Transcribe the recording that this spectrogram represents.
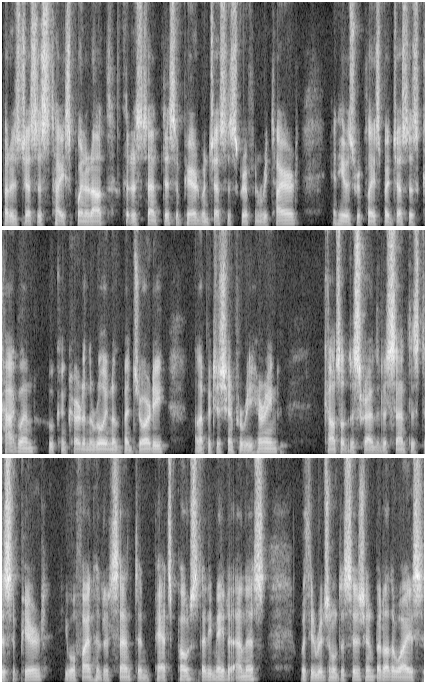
but as Justice Theis pointed out, the dissent disappeared when Justice Griffin retired, and he was replaced by Justice Coghlan, who concurred in the ruling of the majority on the petition for rehearing. Counsel described the dissent as disappeared. You will find the dissent in Pat's post that he made on this with the original decision, but otherwise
